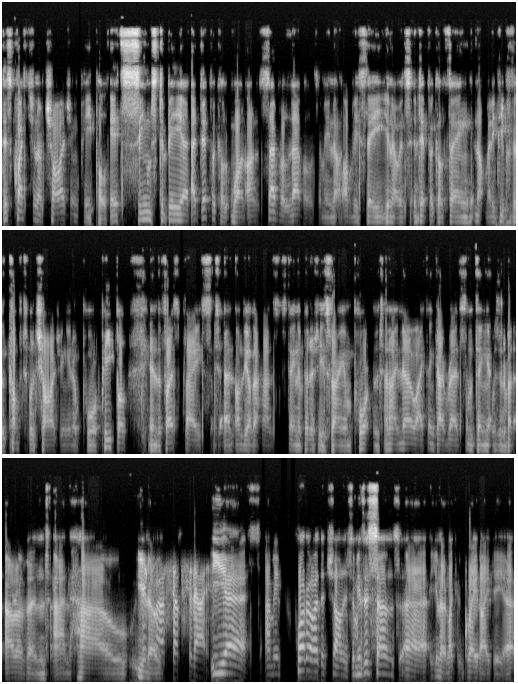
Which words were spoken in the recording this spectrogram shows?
this question of charging people. It seems to be a, a difficult one on several levels. I mean, obviously obviously, you know, it's a difficult thing. Not many people feel comfortable charging, you know, poor people in the first place. And on the other hand, sustainability is very important. And I know, I think I read something, that was about Aravind and how, you it's know. subsidized. Yes. I mean, what are the challenges? I mean, this sounds, uh, you know, like a great idea.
